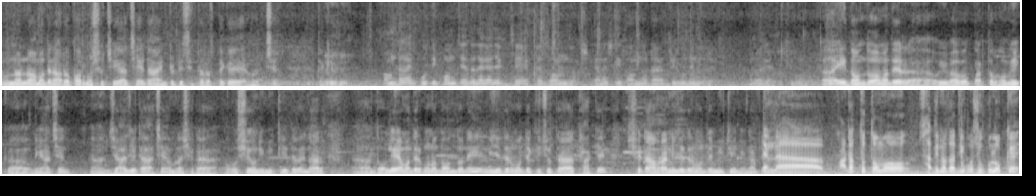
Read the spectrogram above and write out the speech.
অন্যান্য আমাদের আরও কর্মসূচি আছে এটা আইনটিটিসির তরফ থেকে হচ্ছে। থেকে। আমডাঙ্গায় প্রতি পঞ্চায়েতে দেখা যাচ্ছে একটা দ্বন্দ্ব সেখানে সেই দ্বন্দ্বটা দীর্ঘদিন ধরে রয়ে গেছে কি বলবেন? আহ, এই দ্বন্দ্ব আমাদের অভিভাবক পার্থভৌমিক উনি আছেন যা যেটা আছে আমরা সেটা অবশ্যই উনি মিটিয়ে দেবেন আর দলে আমাদের কোনো দ্বন্দ্ব নেই নিজেদের মধ্যে কিছুটা থাকে সেটা আমরা নিজেদের মধ্যে মিটিয়ে নিন আপনি আটাত্তরতম স্বাধীনতা দিবস উপলক্ষে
